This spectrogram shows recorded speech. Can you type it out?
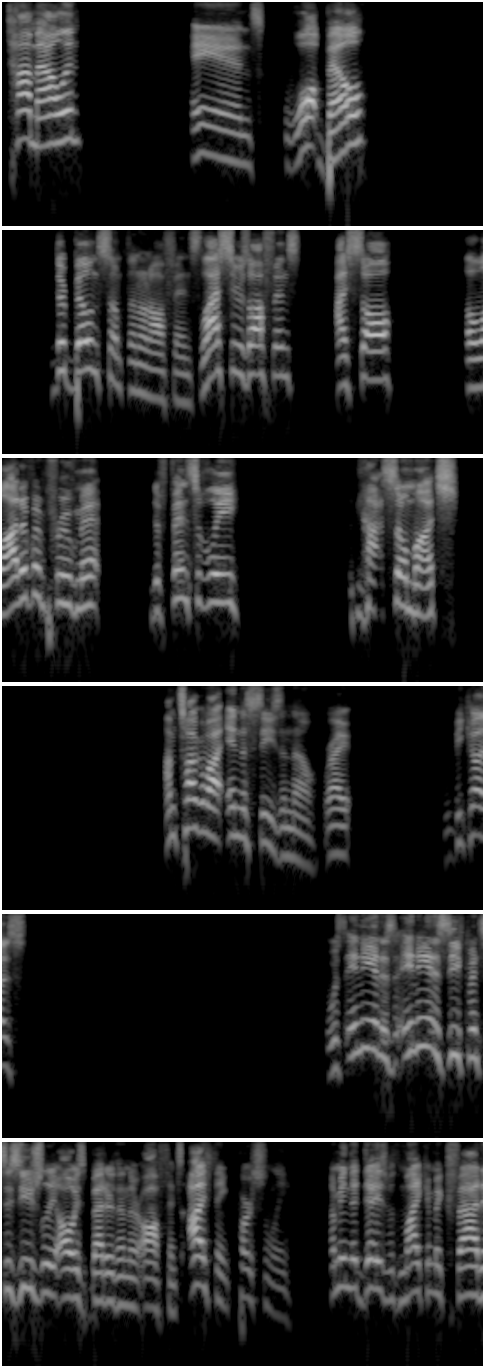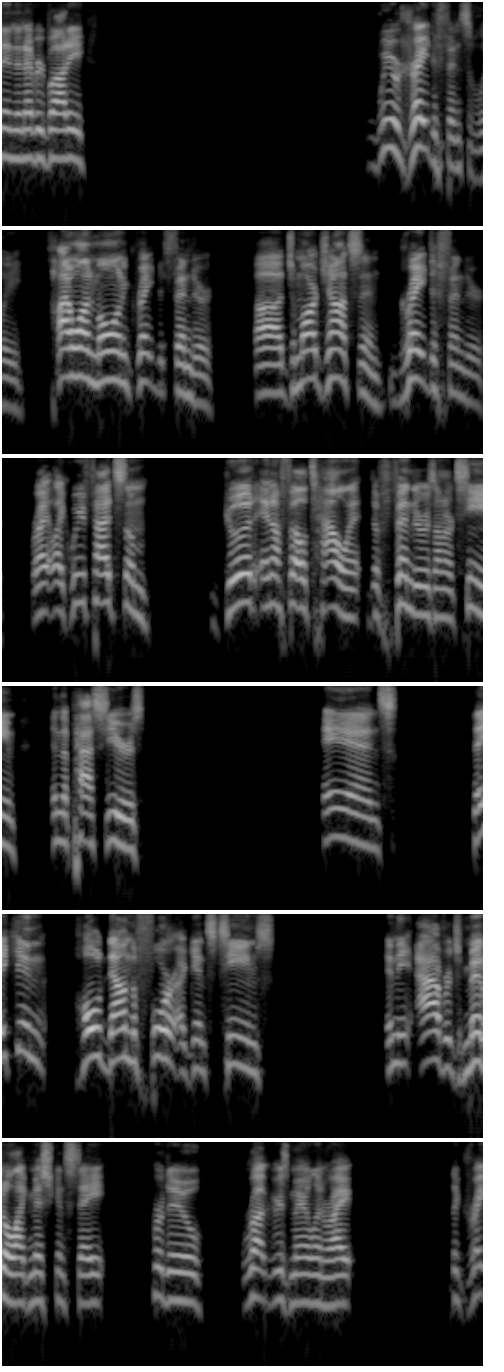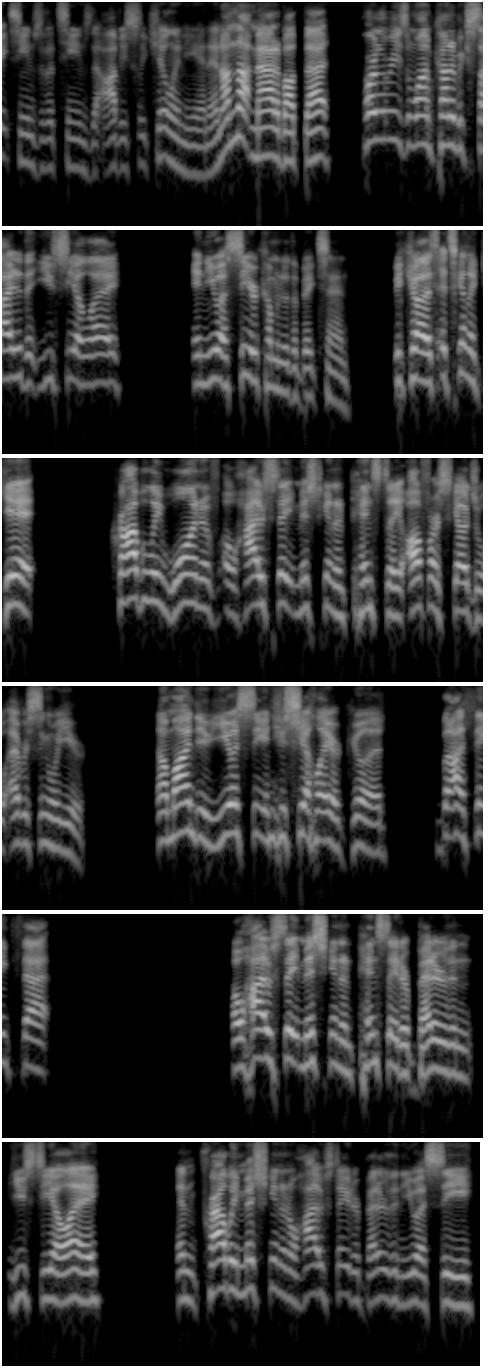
Tom Allen and Walt Bell, they're building something on offense. Last year's offense, I saw a lot of improvement defensively, not so much. I'm talking about in the season though, right? Because was Indiana's Indiana's defense is usually always better than their offense. I think personally. I mean, the days with Micah McFadden and everybody, we were great defensively. Tiawan Mullen, great defender. Uh, Jamar Johnson, great defender. Right, like we've had some good NFL talent defenders on our team in the past years, and they can hold down the fort against teams in the average middle, like Michigan State, Purdue, Rutgers, Maryland, right? The great teams are the teams that obviously kill Indiana. And I'm not mad about that. Part of the reason why I'm kind of excited that UCLA and USC are coming to the Big Ten because it's going to get probably one of Ohio State, Michigan, and Penn State off our schedule every single year. Now, mind you, USC and UCLA are good, but I think that Ohio State, Michigan, and Penn State are better than UCLA, and probably Michigan and Ohio State are better than USC.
